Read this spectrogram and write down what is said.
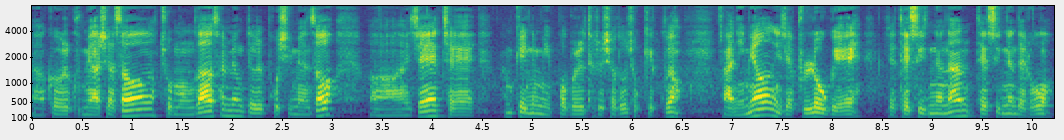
어, 그걸 구매하셔서 조문과 설명들 보시면서 어, 이제 제 함께 있는 민법을 들으셔도 좋겠고요. 아니면 이제 블로그에 될 수 있는 한 될 수 있는 대로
